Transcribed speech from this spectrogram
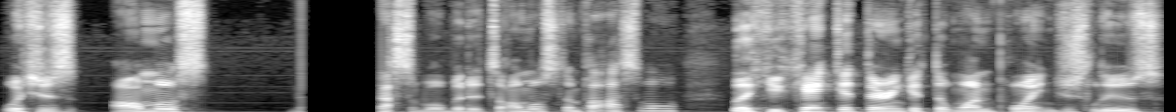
which is almost possible, but it's almost impossible. Like you can't get there and get the one point and just lose.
